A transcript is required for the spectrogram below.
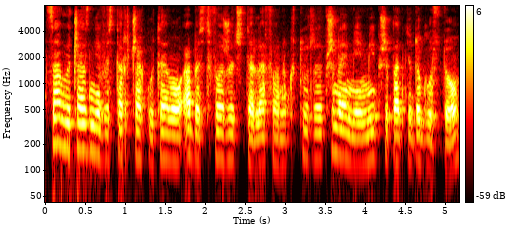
cały czas nie wystarcza ku temu, aby stworzyć telefon, który przynajmniej mi przypadnie do gustu.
